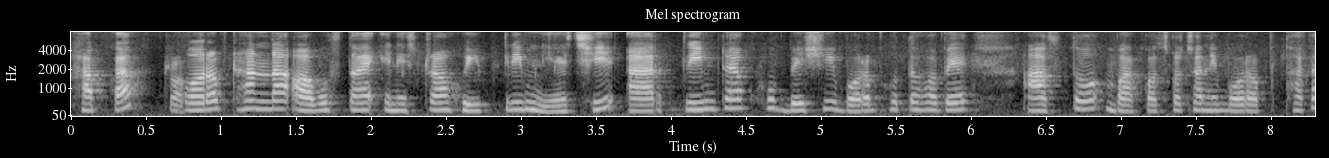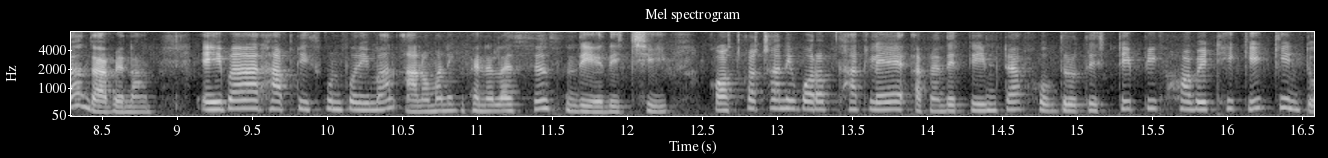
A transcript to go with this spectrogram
হাফ কাপ বরফ ঠান্ডা অবস্থায় ইনস্ট্রা হুইপ ক্রিম নিয়েছি আর ক্রিমটা খুব বেশি বরফ হতে হবে আস্ত বা কচকচানি বরফ থাকা যাবে না। এইবার হাফ টিস্পুন পরিমাণ আনুমানিক ভ্যানিলা এসেন্স দিয়ে দিচ্ছি। কচকচানি বরফ থাকলে আপনাদের ক্রিমটা খুব দ্রুত স্টিপিক হবে ঠিকই কিন্তু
